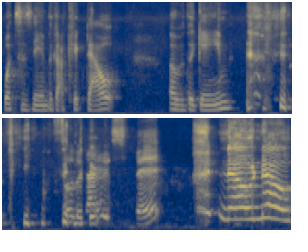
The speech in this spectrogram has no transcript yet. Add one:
what's his name that got kicked out of the game. oh, the guy who spit. No, no,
